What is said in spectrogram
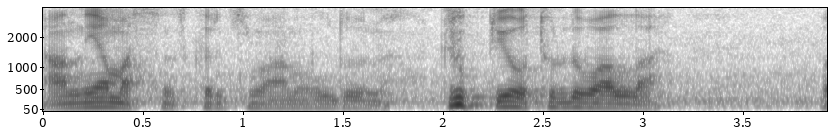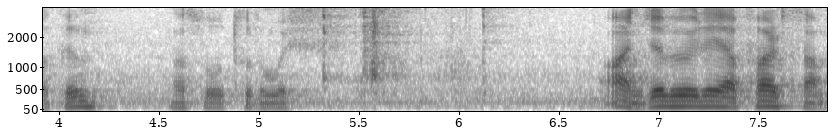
Anlayamazsınız kırık imame olduğunu. Cuk diye oturdu valla. Bakın nasıl oturmuş. Anca böyle yaparsam.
